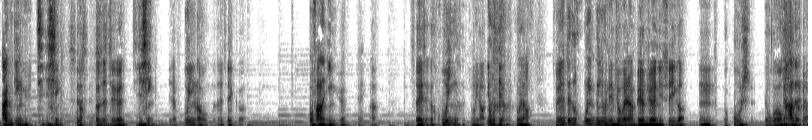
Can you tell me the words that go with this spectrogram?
安定与即兴，啊是是都是这个即兴，也呼应了我们的这个播放的音乐，对啊，所以这个呼应很重要，用点很重要。首先，这个呼应跟用点就会让别人觉得你是一个嗯有故事、有文化的人。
